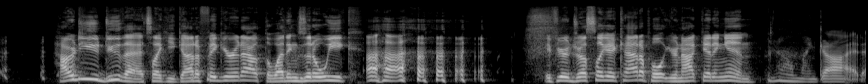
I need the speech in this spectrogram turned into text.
how do you do that? It's like you gotta figure it out. The wedding's in a week. Uh-huh. if you're dressed like a catapult, you're not getting in. Oh my god.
